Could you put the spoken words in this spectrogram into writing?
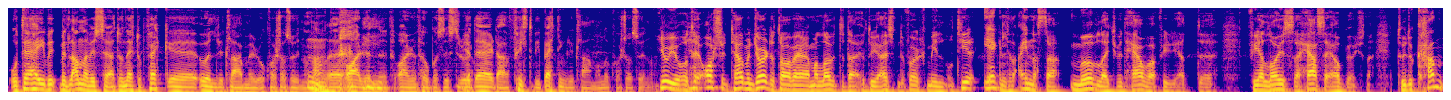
Og det har med landa visst at du nettopp fekk uh, ölreklamer og kvarstasunna, mm. uh, Arjen, Arjen Fobasister, og ja. det er da fyllt vi bettingreklamer og innan Jo, jo, og det er også, til man gjør det ta var man lovde det ut i eisen til førsmilen, og det er egentlig det eneste møvlet vi hava for at uh, for jeg løysa hæsa avbjørnsene. Du kan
